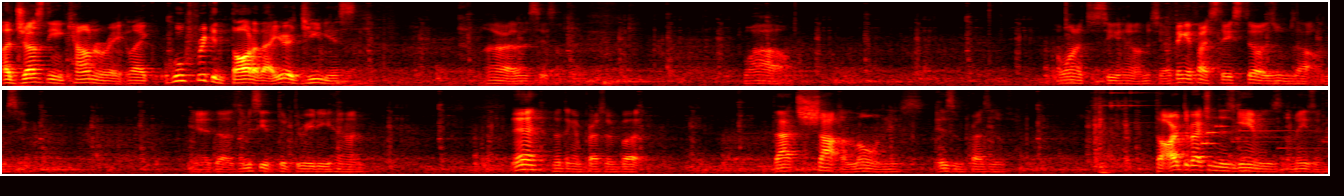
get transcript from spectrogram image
adjust the encounter rate. Like, who freaking thought of that? You're a genius. All right, let me see something. Wow. I wanted to see him. Let me see. I think if I stay still, it zooms out. Let me see. Yeah, it does. Let me see the 3D. Hang on. Eh, nothing impressive, but that shot alone is is impressive. The art direction in this game is amazing.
